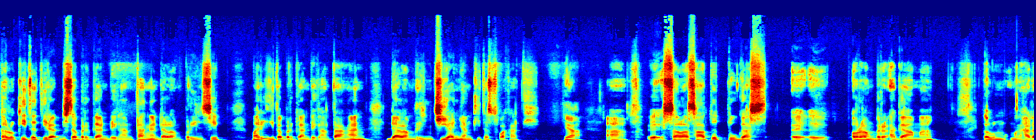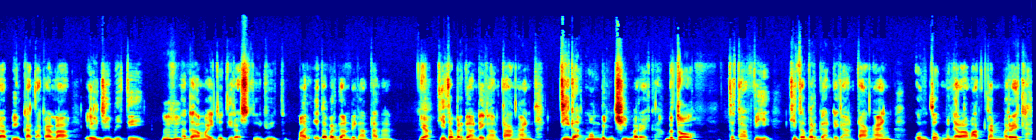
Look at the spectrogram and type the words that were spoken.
Kalau kita tidak bisa bergandengan tangan dalam prinsip, mari kita bergandengan tangan dalam rincian yang kita sepakati. Ya. Nah, salah satu tugas eh, eh, orang beragama kalau menghadapi katakanlah LGBT, mm-hmm. agama itu tidak setuju itu. Mari kita bergandengan tangan. Ya. Kita bergandengan tangan tidak membenci mereka. Betul. Tetapi kita bergandengan tangan untuk menyelamatkan mereka.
